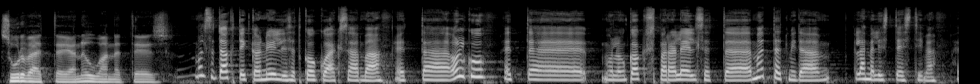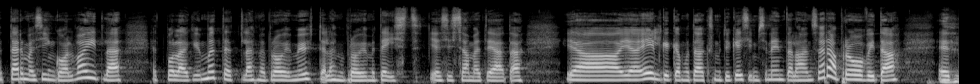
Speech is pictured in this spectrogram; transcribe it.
survete ja nõuannete ees? mul see taktika on üldiselt kogu aeg sama, et äh, olgu, et äh, mul on kaks paralleelset äh, mõtet, mida lähme lihtsalt testime, et ärme siinkohal vaidle, et polegi mõtet, lähme proovime ühte, lähme proovime teist ja siis saame teada. ja, ja eelkõige ma tahaks muidugi esimesena enda lahenduse ära proovida. et,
